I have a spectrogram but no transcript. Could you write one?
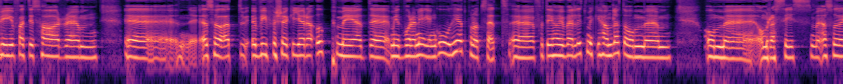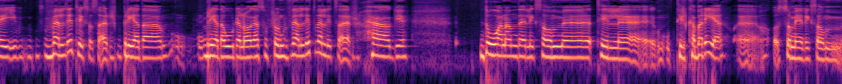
vi faktiskt har, ehm, eh, alltså att vi försöker göra upp med, eh, med vår egen godhet på något sätt. Eh, för det har ju väldigt mycket handlat om, ehm, om, eh, om rasism, alltså i väldigt liksom så här breda, breda ordalag, alltså från väldigt, väldigt så här hög dånande liksom, eh, till, eh, till kabaré eh, som är liksom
